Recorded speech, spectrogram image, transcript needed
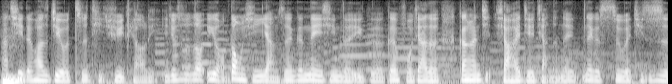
那气的话是借由肢体去调理，也就是说一种动形养生跟内心的一个跟佛家的刚刚小孩姐讲的那那个思维其实是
